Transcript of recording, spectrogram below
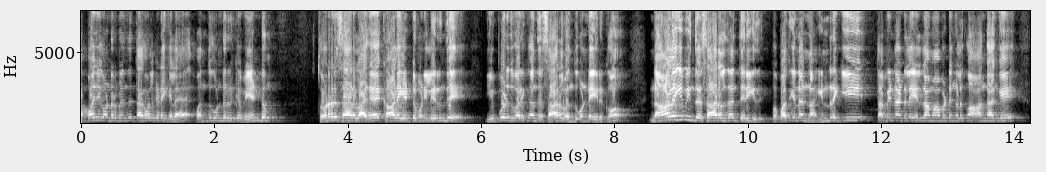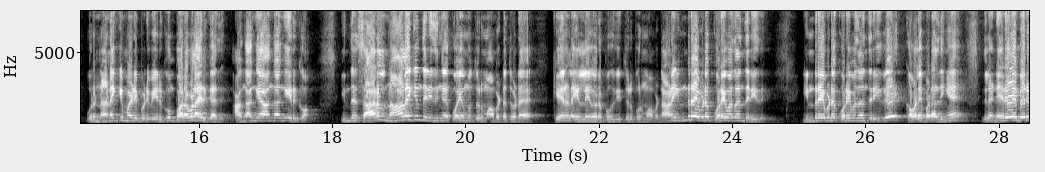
அப்பாஜி கவுண்டர்லேருந்து தகவல் கிடைக்கல. வந்து கொண்டு இருக்க வேண்டும். தொடர் சாரலாக காலை எட்டு மணிலிருந்து இப்பொழுது வரைக்கும் அந்த சாரல் வந்து கொண்டே இருக்கும். நாளையும் இந்த சாரல் தான் தெரியுது. இப்போ பார்த்தீங்கன்னா நான் இன்றைக்கு தமிழ்நாட்டில் எல்லா மாவட்டங்களுக்கும் ஆங்காங்கே ஒரு நனைக்கும் மழைப்பொழிவு இருக்கும். பரவலாக இருக்காது. ஆங்காங்கே ஆங்காங்கே இருக்கும். இந்த சாரல் நாளைக்கும் தெரியுதுங்க கோயம்புத்தூர் மாவட்டத்தோட கேரள எல்லையோர பகுதி திருப்பூர் மாவட்டம். ஆனால் இன்றைய விட குறைவாக தான் தெரியுது. இன்றைய விட குறைவாக தான் தெரியுது. கவலைப்படாதீங்க. இதில் நிறைய பேர்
